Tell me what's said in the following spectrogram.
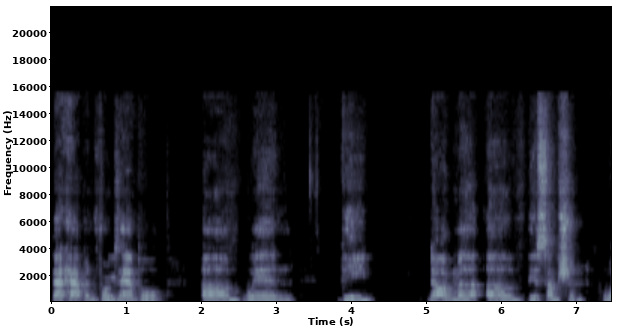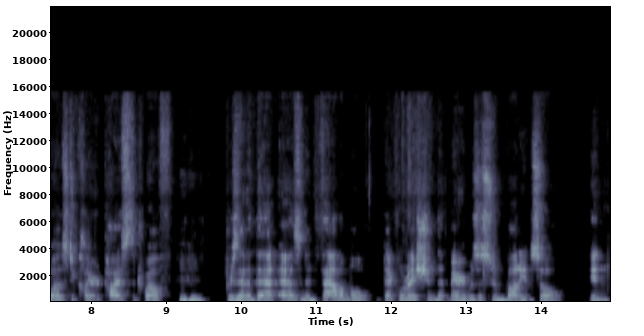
that happened, for example, um, when the dogma of the Assumption was declared. Pius XII Mhm. presented that as an infallible declaration that Mary was assumed body and soul in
